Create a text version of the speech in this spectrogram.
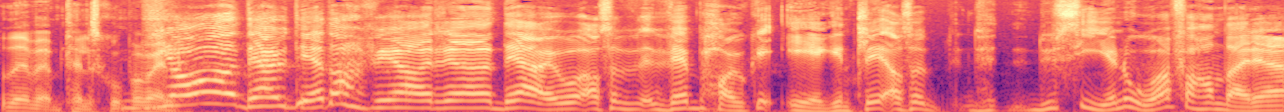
det webteleskopet, vel? Ja, det er jo det, da. Vi har, eh, det er jo, altså, Webb har jo ikke egentlig altså, Du sier noe, for han derre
